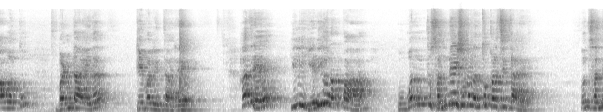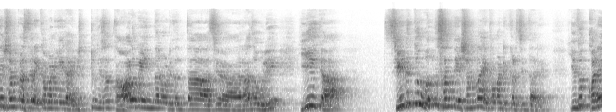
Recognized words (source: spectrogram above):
ಆವತ್ತು ಬಂಡಾಯದ ಟೀಮಲ್ಲಿದ್ದಾರೆ ಆದರೆ, ಇಲ್ಲಿ ಯಡಿಯೂರಪ್ಪ ಒಂದು ಸಂದೇಶವನ್ನಂತೂ ಕಳಿಸಿದ್ದಾರೆ. ಒಂದು ಸಂದೇಶವನ್ನು ಕಳಿಸಿದ್ದಾರೆ ಹೈಕಮಾಂಡ್ಗೆ ಈಗ ಇಷ್ಟು ದಿವಸ ತಾಳ್ಮೆಯಿಂದ ನೋಡಿದಂತ ರಾಜಹುಲಿ ಈಗ ಸಿಡಿದು ಒಂದು ಸಂದೇಶವನ್ನು ಹೈಕಮಾಂಡ್ಗೆ ಕಳಿಸಿದ್ದಾರೆ. ಇದು ಕೊನೆ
